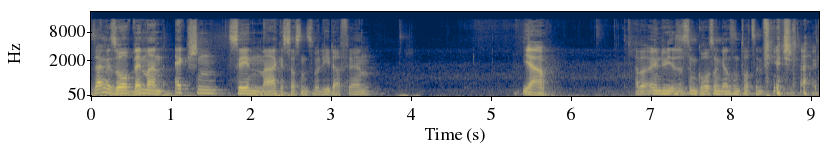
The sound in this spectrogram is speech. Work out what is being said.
Sagen wir so, wenn man Action-Szenen mag, ist das ein solider Film. ja. Aber irgendwie ist es im Großen und Ganzen trotzdem Fehlschlag.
